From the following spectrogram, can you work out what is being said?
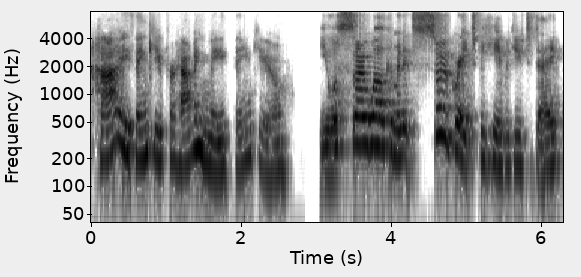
Hi, thank you for having me. Thank you. You are so welcome, and it's so great to be here with you today.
